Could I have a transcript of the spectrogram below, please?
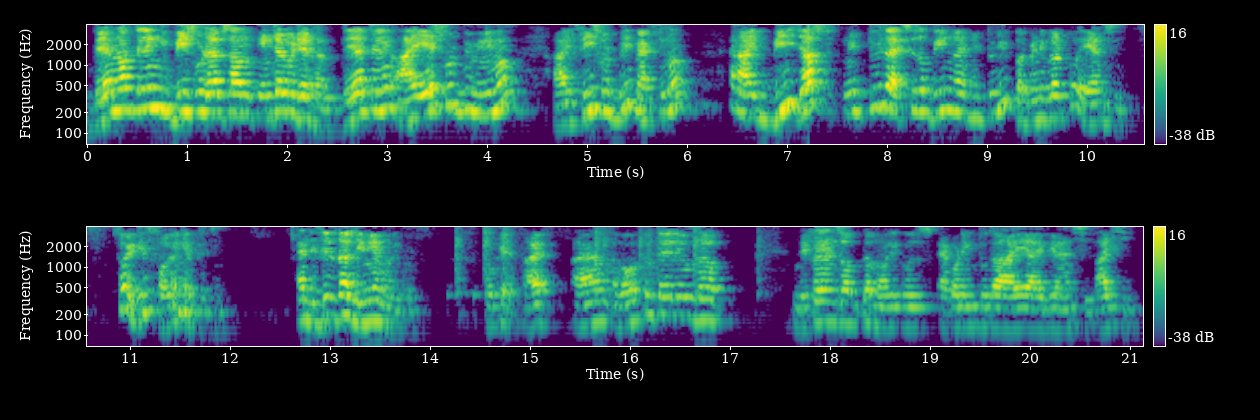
They are not telling B should have some intermediate value. They are telling IA should be minimum, IC should be maximum and I B just need to be the axis of B need to be perpendicular to A and C. So it is following everything. And this is the linear molecule. Okay, I, I am about to tell you the difference of the molecules according to the IA, IB and C, IC.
